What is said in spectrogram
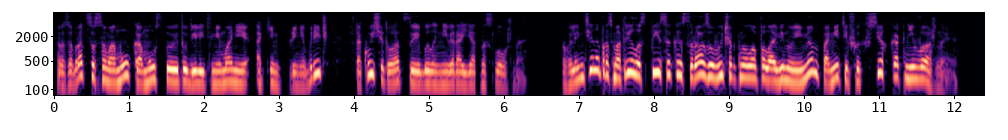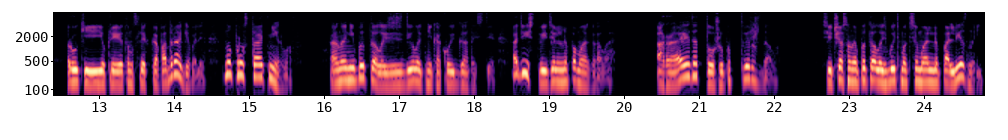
Разобраться самому, кому стоит уделить внимание, а кем пренебречь, в такой ситуации было невероятно сложно. Валентина просмотрела список и сразу вычеркнула половину имен, пометив их всех как неважные — Руки ее при этом слегка подрагивали, но просто от нервов. Она не пыталась сделать никакой гадости, а действительно помогала. А Ра это тоже подтверждал. Сейчас она пыталась быть максимально полезной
